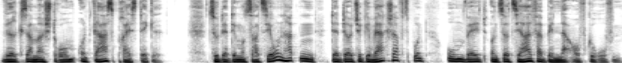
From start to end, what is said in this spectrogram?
wirksamer Strom- und Gaspreisdeckel. Zu der Demonstration hatten der Deutsche Gewerkschaftsbund, Umwelt- und Sozialverbände aufgerufen.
